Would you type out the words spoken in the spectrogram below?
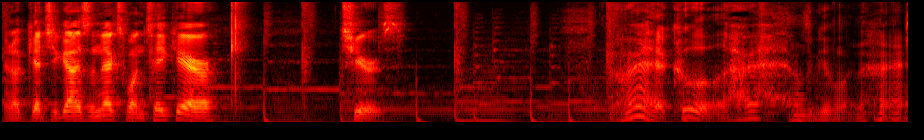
And I'll catch you guys in the next one. Take care. Cheers. All right, cool. All right, that was a good one. All right.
